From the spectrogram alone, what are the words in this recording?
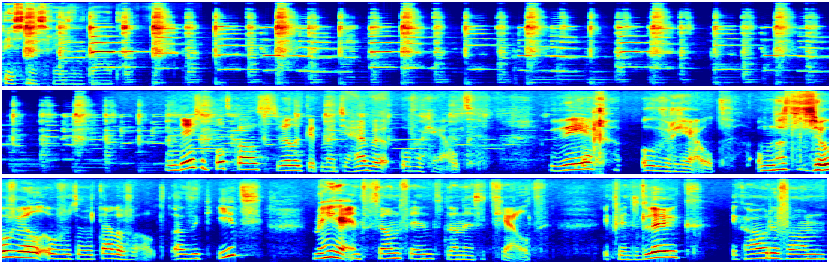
businessresultaten. In deze podcast wil ik het met je hebben over geld. Weer over geld. Omdat er zoveel over te vertellen valt. Als ik iets mega interessant vind, dan is het geld. Ik vind het leuk, ik hou ervan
